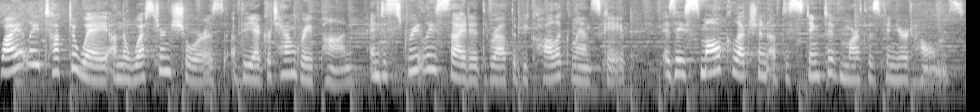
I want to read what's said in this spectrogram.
Quietly tucked away on the western shores of the Edgartown Great Pond and discreetly sited throughout the bucolic landscape is a small collection of distinctive Martha's Vineyard homes.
